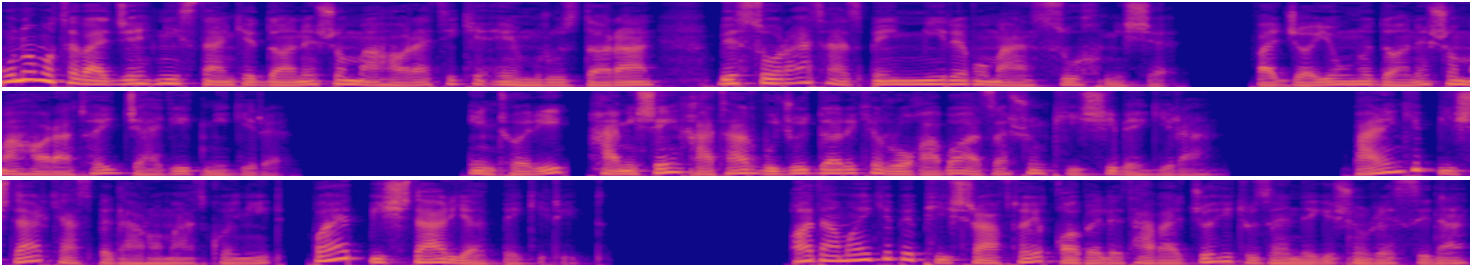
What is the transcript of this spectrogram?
اونا متوجه نیستن که دانش و مهارتی که امروز دارن به سرعت از بین میره و منسوخ میشه و جای اونو دانش و مهارت های جدید می‌گیره. اینطوری همیشه این خطر وجود داره که رقبا ازشون پیشی بگیرن. برای اینکه بیشتر کسب درآمد کنید، باید بیشتر یاد بگیرید. آدمایی که به پیشرفت‌های قابل توجهی تو زندگیشون رسیدن،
